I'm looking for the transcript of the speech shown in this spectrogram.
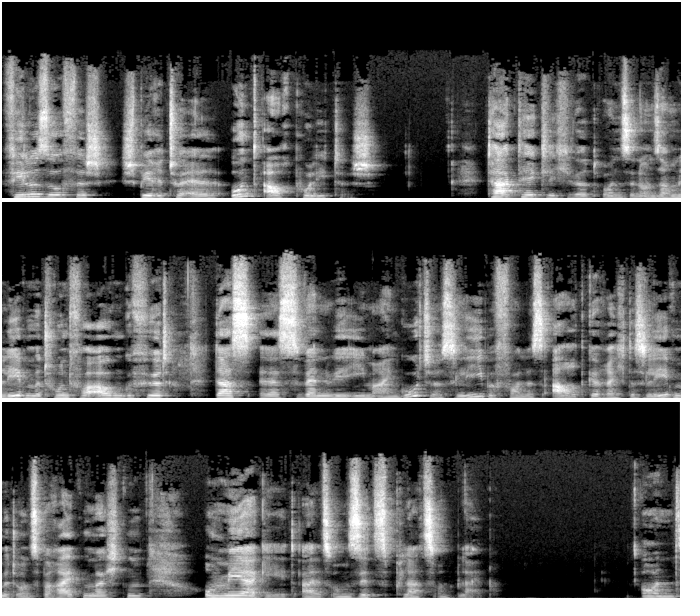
philosophisch, spirituell und auch politisch. Tagtäglich wird uns in unserem Leben mit Hund vor Augen geführt, dass es, wenn wir ihm ein gutes, liebevolles, artgerechtes Leben mit uns bereiten möchten, um mehr geht als um Sitz, Platz und Bleib. Und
